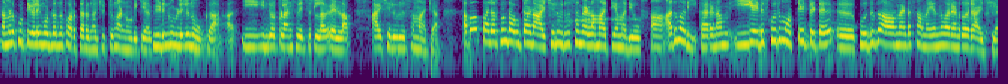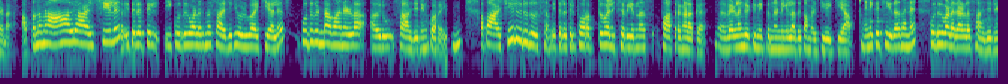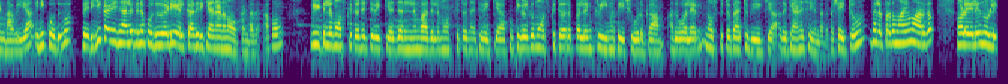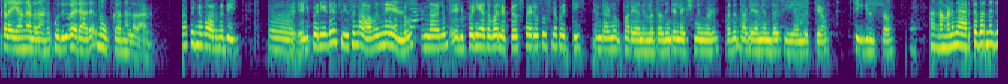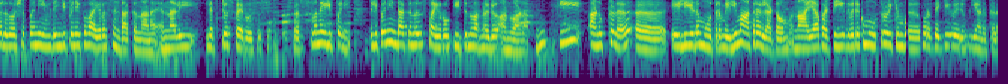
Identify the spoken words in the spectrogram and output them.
നമ്മൾ കുട്ടികളെയും കൊണ്ടൊന്ന് പുറത്തിറങ്ങുക ചുറ്റും കണ്ണുപിടിക്കുക വീടിന്റെ ഉള്ളിൽ നോക്കുക ഈ ഇൻഡോർ പ്ലാന്റ്സ് വെച്ചിട്ടുള്ള വെള്ളം ആഴ്ചയിൽ ഒരു ദിവസം മാറ്റുക അപ്പോൾ പലർക്കും ഡൗട്ടാണ് ആഴ്ചയിൽ ഒരു ദിവസം വെള്ളം മാറ്റിയാൽ മതിയോ? അത് മതി. കാരണം ഈ എഡിസ് കൊതു മുട്ടയിട്ടിട്ട് കൊതുക് ആവാൻ വേണ്ട സമയം എന്ന് പറയുന്നത് ഒരാഴ്ചയാണ്. അപ്പൊ നമ്മൾ ആ ഒരു ആഴ്ചയിൽ ഇത്തരത്തിൽ ഈ കൊതുക് വളരുന്ന സാഹചര്യം ഒഴിവാക്കിയാൽ കൊതുക് ഉണ്ടാവാനുള്ള ഒരു സാഹചര്യം കുറയും. അപ്പൊ ആഴ്ചയിൽ ഒരു ദിവസം ഇത്തരത്തിൽ പുറത്ത് വലിച്ചെറിയുന്ന പാത്രങ്ങളൊക്കെ വെള്ളം കെട്ടി നിൽക്കുന്നുണ്ടെങ്കിൽ അത് കമഴ്ത്തി വെക്കുക. അങ്ങനെയൊക്കെ ചെയ്താൽ തന്നെ കൊതുക് വളരാനുള്ള സാഹചര്യം ഉണ്ടാവില്ല. ഇനി കൊതുക് പെരുകി കഴിഞ്ഞാൽ പിന്നെ കൊതുകടി ഏൽക്കാതിരിക്കാനാണ് നോക്കേണ്ടത്. അപ്പോൾ വീട്ടിൽ മോസ്കിറ്റോ നെറ്റ് വെക്കുക ജനലും വാതിലും മോസ്കിറ്റോ നെറ്റ് വെക്കുക കുട്ടികൾക്ക് മോസ്കിറ്റോ റിപ്പല്ലൻ ക്രീം തേച്ചു കൊടുക്കാം അതുപോലെ മോസ്കിറ്റോ ബാറ്റ് ഉപയോഗിക്കുക അതൊക്കെയാണ് ചെയ്യേണ്ടത്. പക്ഷേ ഏറ്റവും ഫലപ്രദമായ മാർഗം മുളയിലെ നുള്ളിക്കളയുക എന്നുള്ളതാണ് കൊതുക് വരാതെ നോക്കുക എന്നുള്ളതാണ്. പിന്നെ പാർവതി എലിപ്പനിയുടെ സീസൺ ആവുന്നേ ഉള്ളൂ. എന്നാലും എലിപ്പനി അഥവാ ലെപ്റ്റോസ്പൈറോസിനെ പറ്റി എന്താണ് പറയാനുള്ളത്? അതിന്റെ ലക്ഷണങ്ങൾ അത് തടയാൻ എന്താ ചെയ്യാൻ പറ്റുക? ചികിത്സ? നമ്മൾ നേരത്തെ പറഞ്ഞ ജലദോഷപ്പനിയും ഡെങ്കിപ്പനിയൊക്കെ വൈറസ് ഉണ്ടാക്കുന്നതാണ്. എന്നാൽ ഈ ലെപ്റ്റോസ്പൈറോസിസ് ലെപ്റ്റോസ്പൈറോസിസ് പറഞ്ഞ എലിപ്പനി. എലിപ്പനി ഉണ്ടാക്കുന്നത് സ്പൈറോക്കീറ്റ് എന്ന് പറഞ്ഞ ഒരു അണുവാണ് ഈ അണുക്കൾ എലിയുടെ മൂത്രം എലി മാത്രമല്ല കേട്ടോ നായ പട്ടി ഇവരൊക്കെ മൂത്രം ഒഴിക്കുമ്പോൾ പുറത്തേക്ക് വരും ഈ അണുക്കൾ.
